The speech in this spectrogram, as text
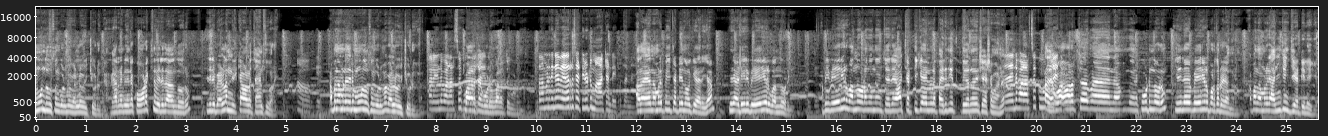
മൂന്ന് ദിവസം കൂടുമ്പോൾ വെള്ളം ഒഴിച്ചു കൊടുക്കുക. കാരണം ഇതിന്റെ കോഡക്സ് വലുതാകും തോറും ഇതിൽ വെള്ളം നിൽക്കാനുള്ള ചാൻസ് കുറയും. അപ്പൊ നമ്മൾ ഇതിന് മൂന്ന് ദിവസം കൂടുമ്പോൾ വെള്ളം ഒഴിച്ചു കൊടുക്കുക. വളർച്ച കൂടും വളർച്ച ഇതിനെ വേറൊരു ചട്ടിയിലോട്ട് മാറ്റണ്ടേ ഇപ്പൊ തന്നെ? അതായത് നമ്മളിപ്പോ ഈ ചട്ടിയെ നോക്കി അറിയാം ഇതിന്റെ അടിയിൽ വേരുകൾ വന്നു തുടങ്ങി. അപ്പൊ ഈ വേരുകൾ വന്നു തുടങ്ങുന്ന വെച്ചാൽ ആ ചട്ടിക്ക് അതിലുള്ള പരിധി തീർന്നതിന് ശേഷമാണ് അതെ വളർച്ച കൂടുന്നതോറും ഇതിന്റെ വേരുകൾ പുറത്തോട്ട് വരാൻ തുടങ്ങും. അപ്പൊ നമ്മളൊരു അഞ്ചിഞ്ച് ചട്ടിയിലേക്ക്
